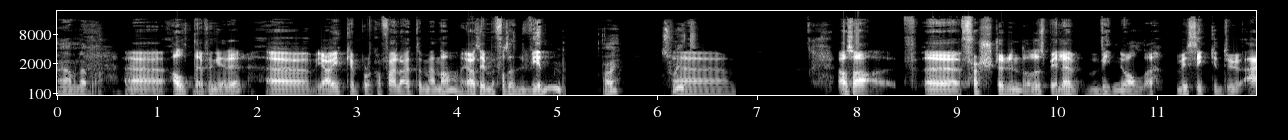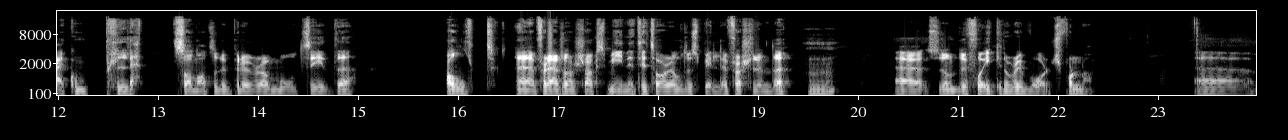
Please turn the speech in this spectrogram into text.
Ja, men det er bra. eh, alt det fungerer. Eh, jeg har ikke plukka feil item ennå. Jeg har til og med fått et vinn. Sweet. Eh, altså, første runde av det spillet vinner jo alle, hvis ikke du er komplett sånn at du prøver å motside alt. for det er en sånn slags mini-tutorial du spiller første runde. Mhm. Eh, så du får ikke noe rewards for den, da. Eh,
